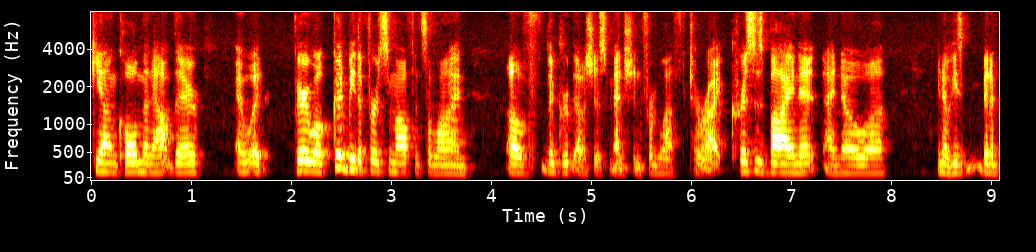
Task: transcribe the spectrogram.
Keon Coleman out there, and what very well could be the first team offensive line of the group that was just mentioned from left to right. Chris is buying it. I know, uh, you know, he's been a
